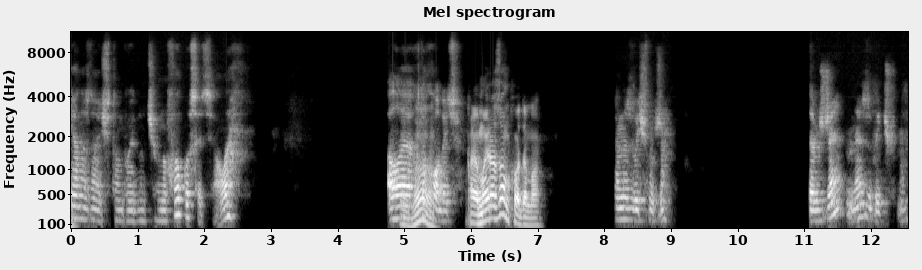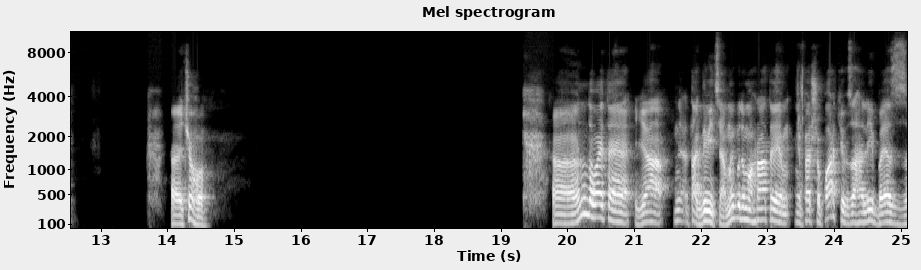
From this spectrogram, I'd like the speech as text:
Я не знаю, чи там видно, чи воно фокуситься, але. Але Ага. хто ходить? Е, Ми разом ходимо. Це незвично вже. Це вже незвично. Е, Чого? Е, Ну, давайте я. Так, дивіться, ми будемо грати першу партію взагалі без,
